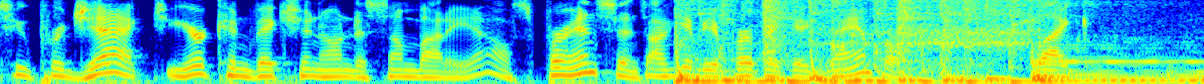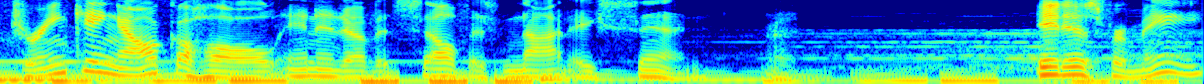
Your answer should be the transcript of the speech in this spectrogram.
to project your conviction onto somebody else. For instance, I'll give you a perfect example. Like drinking alcohol in and of itself is not a sin. Right. It is for me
